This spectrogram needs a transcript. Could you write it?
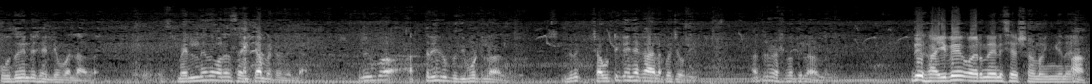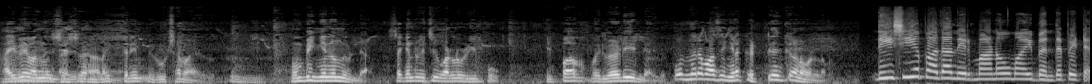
കൊതുകിന്റെ ശല്യം വല്ലാതെ. സ്മെല്ല് എന്ന് പറഞ്ഞാൽ സഹിക്കാൻ പറ്റുന്നില്ല. ഇതിപ്പോൾ അത്രയും ഒരു ബുദ്ധിമുട്ടിലാണ്. ഇതിന് ചവിട്ടിക്കഴിഞ്ഞാൽ കാലൊക്കെ ചൊറിയും അത്ര വിഷമത്തിലാണ്. ഇത് ഹൈവേ വരുന്നതിന് ശേഷമാണോ ഇങ്ങനെ? ആ ഹൈവേ വന്നതിന് ശേഷമാണ് ഇത്രയും രൂക്ഷമായത്. മുമ്പ് ഇങ്ങനെയൊന്നുമില്ല. സെക്കൻഡ് വെച്ച് വെള്ളം ഒഴുകി പോകും ഇപ്പൊ പരിപാടിയില്ല. ഇതിപ്പോ ഒന്നര മാസം ഇങ്ങനെ കെട്ടി നിൽക്കുകയാണ് വെള്ളം. ദേശീയപാത നിർമ്മാണവുമായി ബന്ധപ്പെട്ട്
